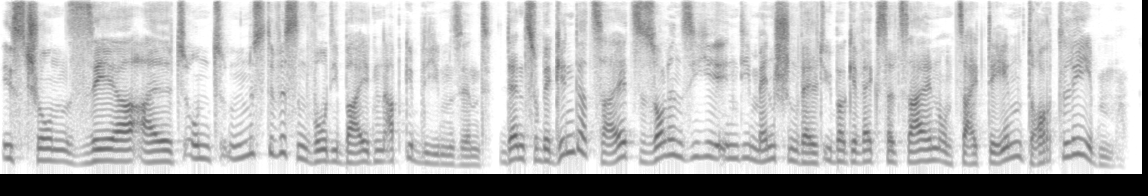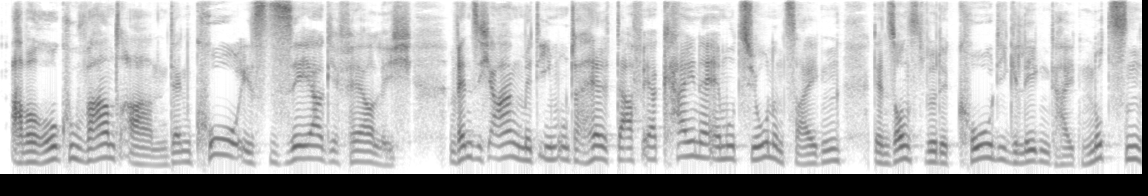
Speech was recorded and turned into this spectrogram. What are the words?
ist schon sehr alt und müsste wissen, wo die beiden abgeblieben sind. Denn zu Beginn der Zeit sollen sie in die Menschenwelt übergewechselt sein und seitdem dort leben. Aber Roku warnt Ahn, denn Ko ist sehr gefährlich. Wenn sich Aang mit ihm unterhält, darf er keine Emotionen zeigen, denn sonst würde Ko die Gelegenheit nutzen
